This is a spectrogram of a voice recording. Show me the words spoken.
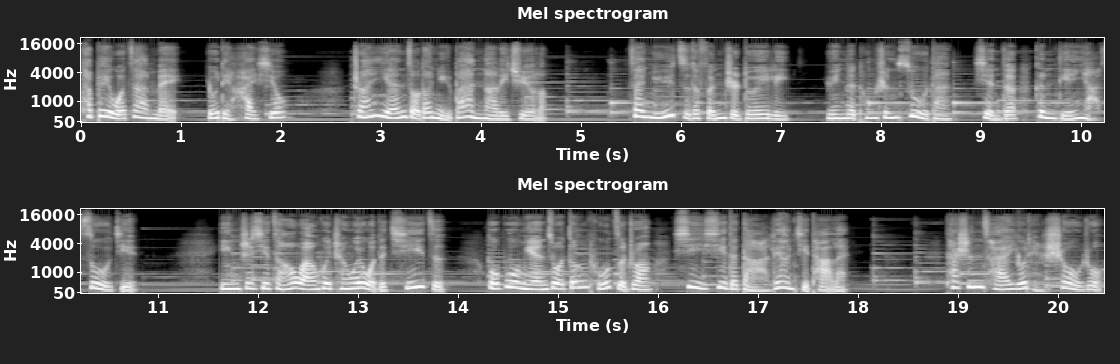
他被我赞美，有点害羞，转眼走到女伴那里去了。在女子的粉纸堆里，云的通身素淡，显得更典雅素洁。因知其早晚会成为我的妻子，我不免做登徒子状，细细的打量起他来。他身材有点瘦弱，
